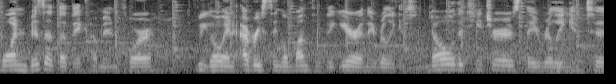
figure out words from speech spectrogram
one visit that they come in for, we go in every single month of the year and they really get to know the teachers. They really get to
